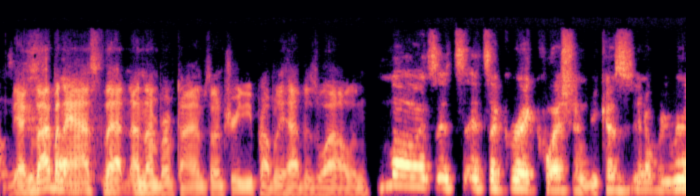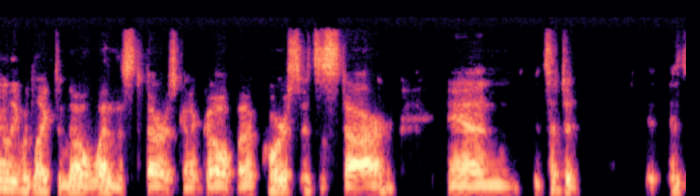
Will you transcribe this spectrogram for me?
knows. yeah, because I've been uh, asked that a number of times. I'm sure you probably have as well. And no, it's it's it's a great question because you know we really would like to know when the star is going to go, but of course it's a star, and it's such a it,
